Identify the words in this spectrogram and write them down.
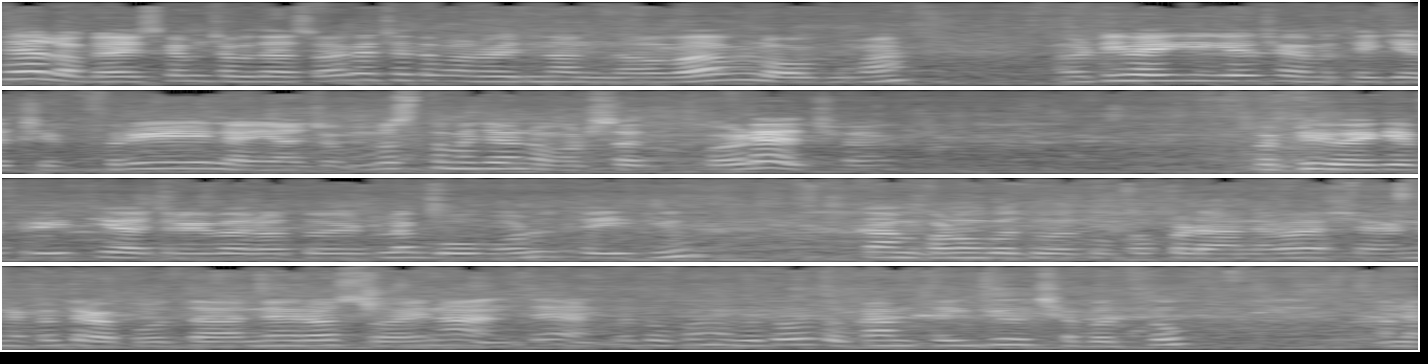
હેલો ગાઈસ કેમ છે બધા? સ્વાગત છે તમારો આજના નવા વ્લોગમાં. અઢી વાગી ગયા છે, અમે થઈ ગયા છે ફ્રી ને અહીંયા જો મસ્ત મજાનો વરસાદ પડે છે. અઢી વાગે ફ્રી થયા જ રવિવાર હતો એટલે બહુ મોડું થઈ ગયું. કામ ઘણું બધું હતું, કપડાં ને વાસણ ને કચરા પોતા ને રસોઈ ના અંતે બધું ઘણું બધું હતું, કામ થઈ ગયું છે બધું. અને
